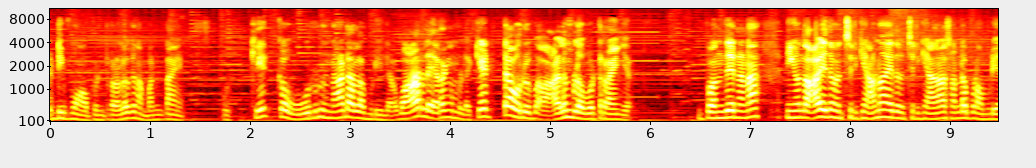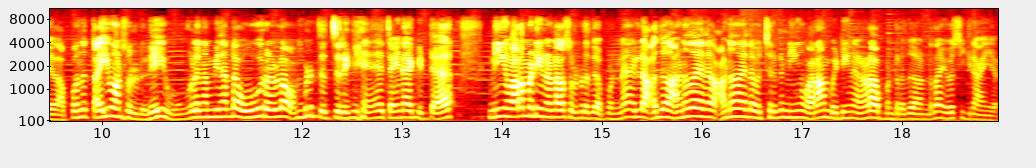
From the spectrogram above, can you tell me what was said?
அடிப்போம் அப்படின்ற அளவுக்கு நான் பண்ணிட்டாங்க கேட்க ஒரு நாடால முடியல. வாரில் இறங்க முடியல. கேட்டால் ஒரு அலம்புல ஓட்டுறாங்க. இப்போ வந்து என்னன்னா நீங்கள் வந்து ஆயுதம் வச்சிருக்கீங்க அணு ஆயுதம் வச்சிருக்கீங்க அதனால சண்டை போட முடியாது. அப்போ வந்து தைவான் சொல்லிட்டு டேய் உங்களை நம்பி தாண்டா ஊரெல்லாம் வம்பிழுத்து வச்சிருக்கேன் சைனா கிட்ட. நீங்கள் வர மாட்டீங்க சொல்கிறது அப்படின்னா. இல்லை அது அணு ஆயுதம் அணு ஆயுதம் வச்சிருக்கு நீங்கள் வராமல் போயிட்டீங்கன்னா என்னடா பண்றது தான் யோசிக்கிறாங்க.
